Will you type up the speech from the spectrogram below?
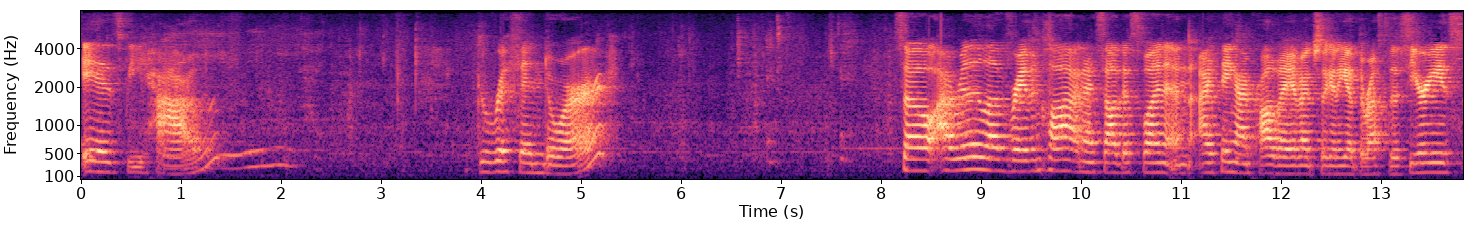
is we have Gryffindor. So I really love Ravenclaw and I saw this one and I think I'm probably eventually going to get the rest of the series. so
